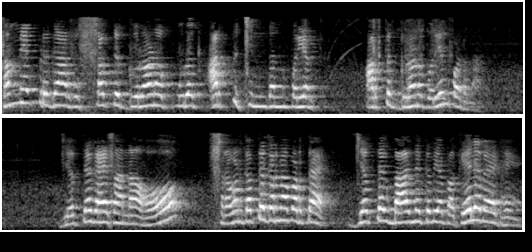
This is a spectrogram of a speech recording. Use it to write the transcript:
सम्यक प्रकार से शब्द ग्रहण पूर्वक अर्थ चिंतन पर्यंत, अर्थ ग्रहण पर्यंत पढ़ना जब तक ऐसा ना हो, श्रवण कब तक करना पड़ता है? जब तक बाद में कभी आप अकेले बैठे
